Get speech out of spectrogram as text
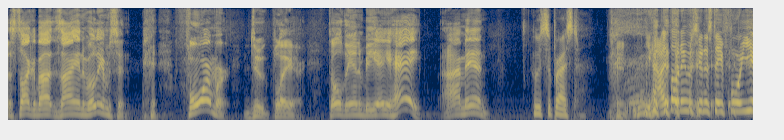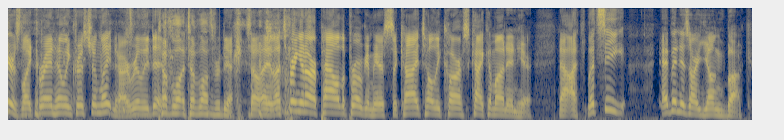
Let's talk about Zion Williamson, former Duke player, told the NBA, "Hey, I'm in." Who's surprised? Yeah, I thought he was going to stay four years like Grant Hill and Christian Laettner. I really did. Tough, lo- tough loss for Yeah. Duke. So hey, let's bring in our pal of the program here, Sakai Tolikar. Sakai, come on in here. Now, uh, let's see. Eben is our young buck.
